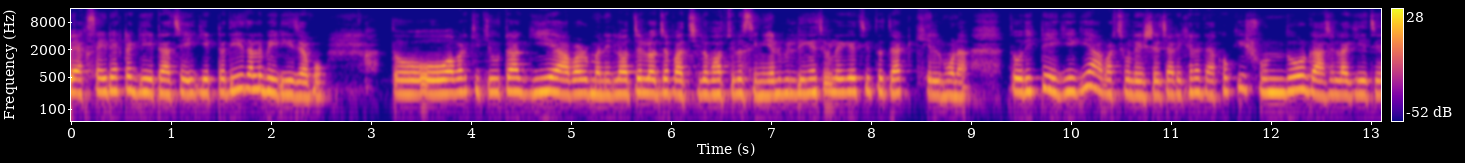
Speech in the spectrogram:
ব্যাক সাইডে একটা গেট আছে, এই গেটটা দিয়ে তাহলে বেরিয়ে যাব। তো ও আবার কিছুটা গিয়ে আবার মানে লজ্জা লজ্জা পাচ্ছিল, ভাবছিল সিনিয়র বিল্ডিংয়ে চলে গেছি, তো যাক খেলব না। তো ওদিকটা এগিয়ে গিয়ে আবার চলে এসেছে। আর এখানে দেখো কি সুন্দর গাছ লাগিয়েছে।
